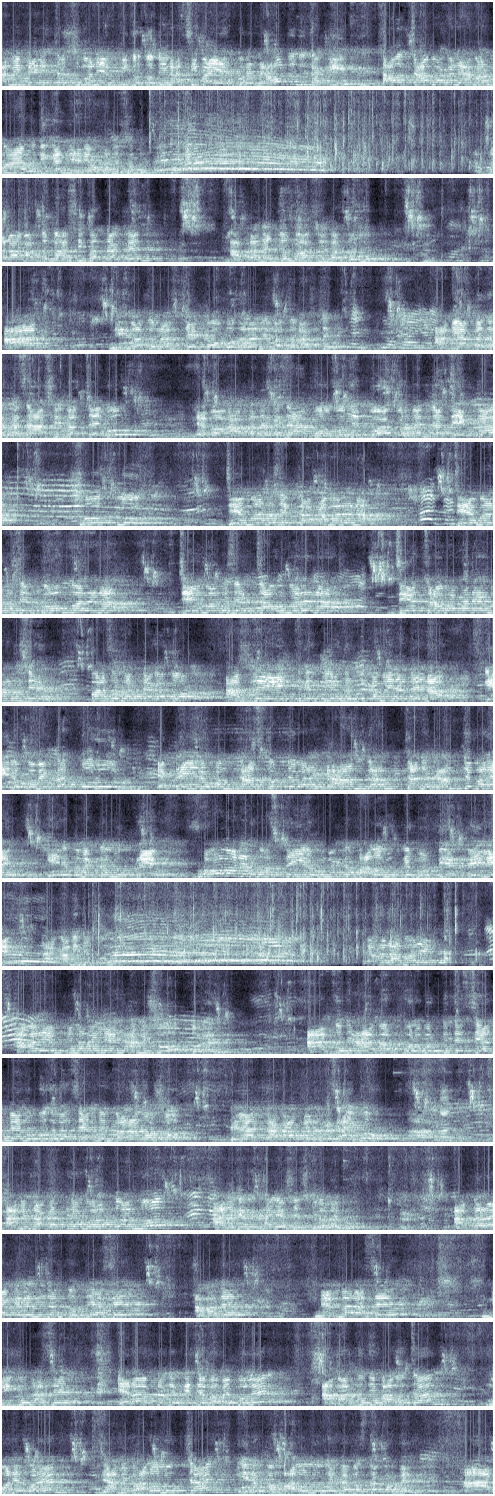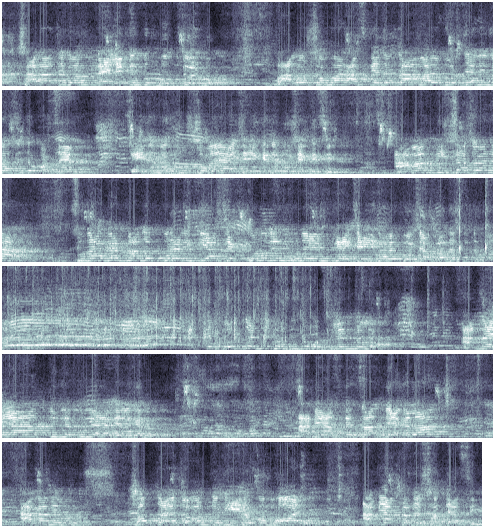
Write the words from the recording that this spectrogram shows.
আমি ব্যারিস্টার সুমন এমপি যতদিন আসি বা এরপরে নাও যদি থাকি তাও চা বাগানে আমার মায়ের অধিকার নিয়ে আমি আপনাদের সাথে থাকব। আপনারা আমার জন্য আশীর্বাদ রাখবেন। আপনাদের জন্য আশীর্বাদ করব। আর নির্বাচন আসছে, একটা উপজেলা নির্বাচন আসছে। আমি আপনাদের কাছে আশীর্বাদ চাইব এবং আপনাদের কাছে আমি বলব যে দোয়া করবেন যাতে একটা সৎ লোক যে মানুষের টাকা মারে না যে মানুষের গম মারে না যে মানুষের চাউল মারে না যে চা বাগানের মানুষের পাঁচ হাজার টাকা প- আসলে এক থেকে দুই হাজার টাকা মেরা দেয় না এইরকম একটা তরুণ, একটা এরকম কাজ করতে পারে, গান গান জানে গানতে পারে এরকম একটা লোককে, ভগবানের বাস্তে এরকম একটা ভালো লোককে ভোট দিয়ে দিলে আগামীতে সন্তান আমারে আমি আর যদি পরবর্তীতে টাকা আমি টাকা থেকে বরাদ্দ আনব, আর এখানে খাইয়া শেষ করে লাগবো আপনারা এখানে নিজাম চৌধুরী আছে, আমাদের মেম্বার আছে, নিপুণ আছে, এরা আপনাদেরকে যেভাবে বলে, আমার যদি ভালো চান, মনে করেন যে আমি ভালো লোক চাই, এরকম ভালো লোকের ব্যবস্থা করবেন। আর সারা জীবন নাইলে কিন্তু ভুগতে হইব ভালো সময় আজকে যেটা আমার মর্যাদা নির্বাচিত করছেন, এই জন্য দুঃসময় আইসে এখানে বসে গেছি। আমার বিশ্বাস হয় না চুনাঘাট মাধবপুরের ইতিহাসে কোনোদিন কোনো এমপি আইসে এইভাবে বসে আপনাদের সাথে কথা বলে। আজকে মর্যাদা আমি আজকে চাল দিয়ে গেলাম, আগামী সপ্তাহে যখন যদি এরকম হয়, আমি আপনাদের সাথে আছি।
